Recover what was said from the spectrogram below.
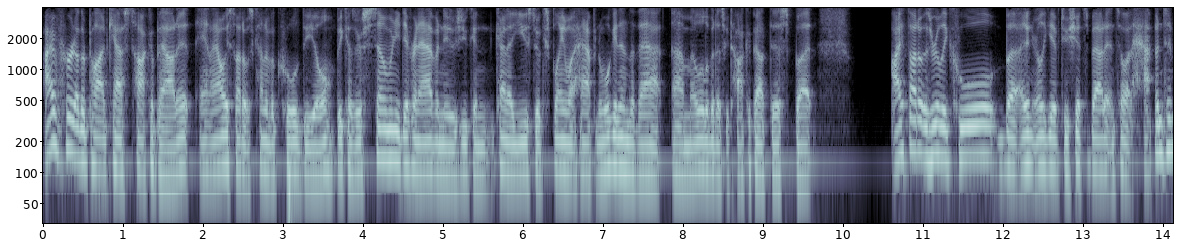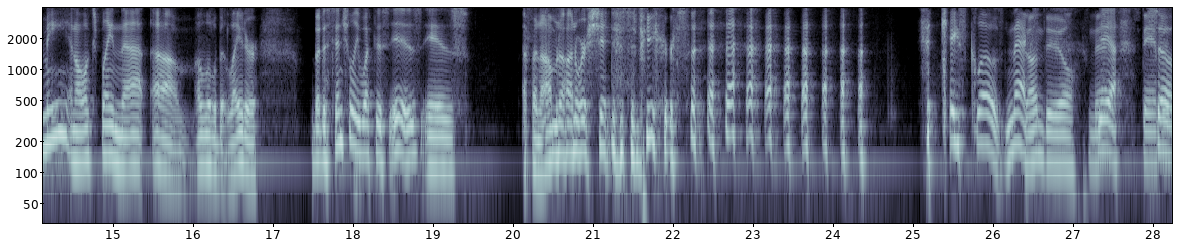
I've heard other podcasts talk about it, and I always thought it was kind of a cool deal because there's so many different avenues you can kind of use to explain what happened. We'll get into that um, a little bit as we talk about this, but I thought it was really cool, but I didn't really give two shits about it until it happened to me, and I'll explain that um, a little bit later. But essentially, what this is is a phenomenon where shit disappears. Case closed. Next. Done deal. Next. Yeah. Stamp so, it.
